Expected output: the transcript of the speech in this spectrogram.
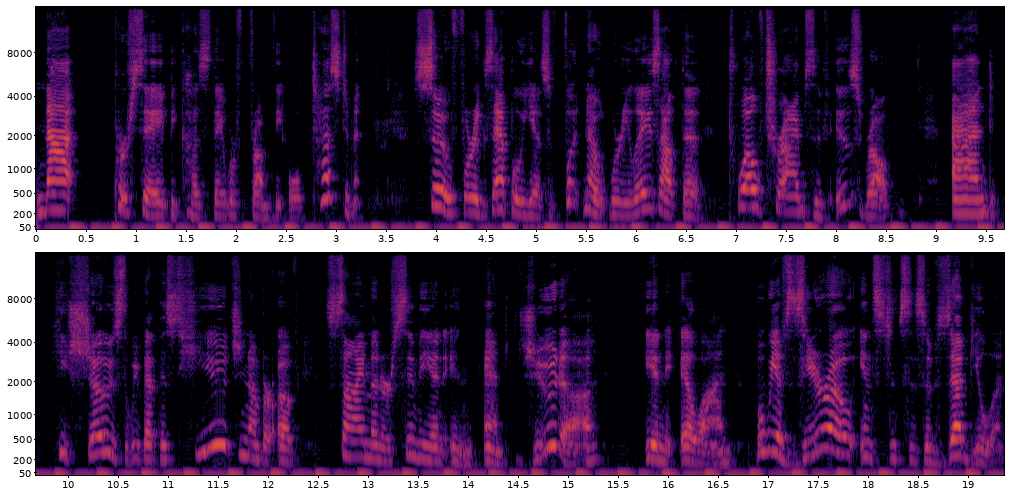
not per se because they were from the Old Testament. So, for example, he has a footnote where he lays out the 12 tribes of Israel and he shows that we've got this huge number of Simon or Simeon in, and Judah in Ilan, but we have zero instances of Zebulun.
